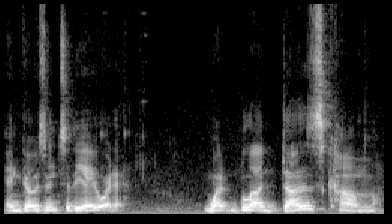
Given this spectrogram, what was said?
and goes into the aorta. What blood does come,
